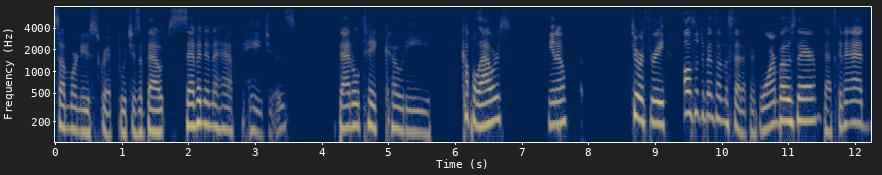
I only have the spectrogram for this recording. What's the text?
Some More News script which is about seven and a half pages that'll take cody a couple hours you know two or three also depends on the setup if warmbo's there that's going to add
